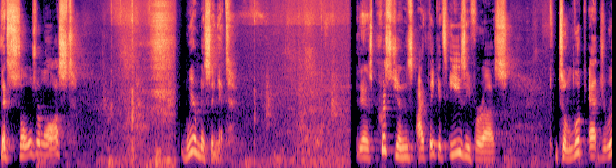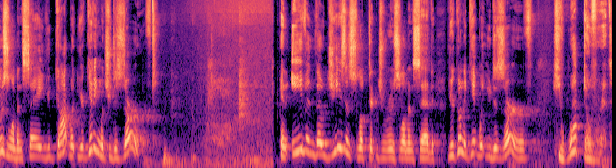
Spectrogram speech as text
that souls are lost, we're missing it. As Christians, I think it's easy for us to look at Jerusalem and say, you got what you're getting what you deserved. And even though Jesus looked at Jerusalem and said, You're going to get what you deserve, he wept over it.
